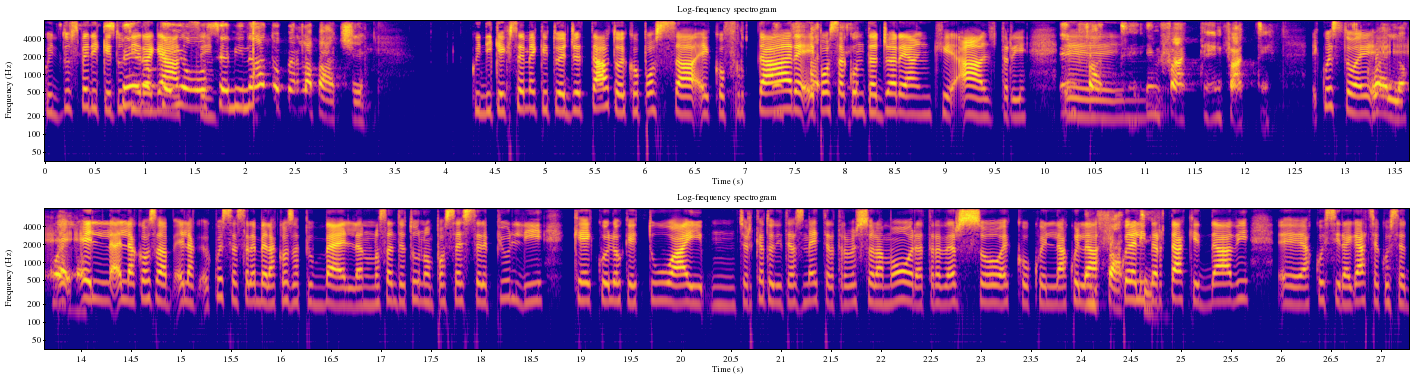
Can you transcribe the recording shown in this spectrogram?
quindi tu speri che Spero tutti i ragazzi... Che io ho seminato per la pace. Quindi che il seme che tu hai gettato ecco, possa ecco, fruttare infatti. e possa contagiare anche altri. Infatti, eh, infatti, infatti. E questo è, quello, quello. è, è la cosa, è la, questa sarebbe la cosa più bella, nonostante tu non possa essere più lì, che è quello che tu hai mh, cercato di trasmettere attraverso l'amore, attraverso ecco, quella, quella, quella, libertà che davi eh, a questi ragazzi, a queste,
